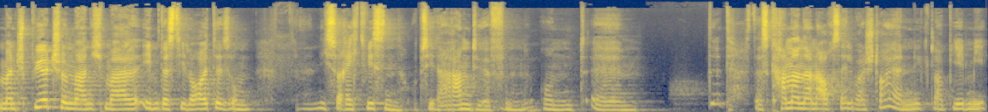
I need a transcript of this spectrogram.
man spürt schon manchmal eben, dass die Leute so nicht so recht wissen, ob sie da ran dürfen. Und ähm, das kann man dann auch selber steuern. Ich glaube, je,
